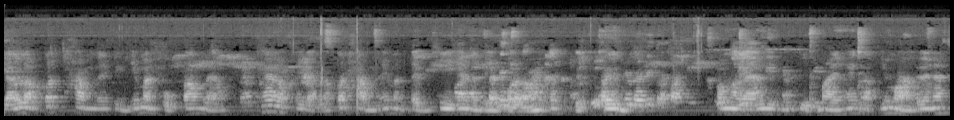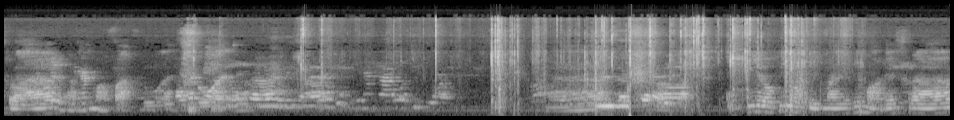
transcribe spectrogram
แล้วเราก็ทำในสิ่งที่มันถูกต้องแล้ว แค่เราขยันเราก็ทำให้มันเต็มที่แค่นั้นเองผลลัพธ์มันก็เกิดขึ้นเข้ามาแล้วยินดีปิดไมค์ให้กับพี่หมอด้วยนะครับฝากพี่หมอฝากด้วยด้วย พี่โยพี่โยปิดไมค์ให้พี่หมอด้วยครับ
